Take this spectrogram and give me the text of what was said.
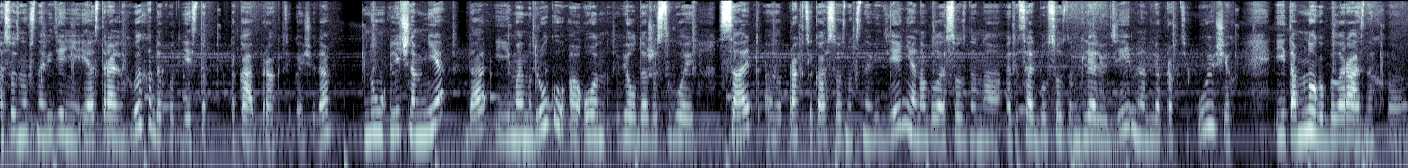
осознанных сновидений и астральных выходов, вот есть так, такая практика еще, да. Ну, лично мне, да, и моему другу, а он вел даже свой сайт э, «Практика осознанных сновидений». Она была создана, этот сайт был создан для людей, именно для практикующих. И там много было разных э,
